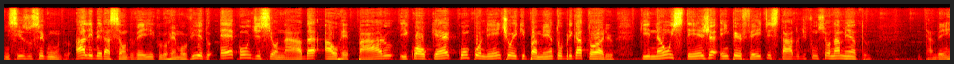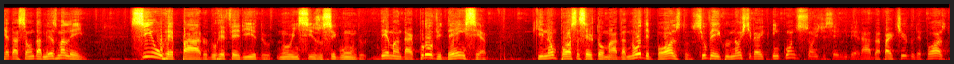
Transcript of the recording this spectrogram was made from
inciso segundo, a liberação do veículo removido é condicionada ao reparo e qualquer componente ou equipamento obrigatório que não esteja em perfeito estado de funcionamento. Também redação da mesma lei. Se o reparo do referido no inciso segundo demandar providência, que não possa ser tomada no depósito, se o veículo não estiver em condições de ser liberado a partir do depósito,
